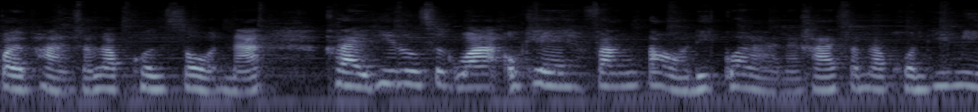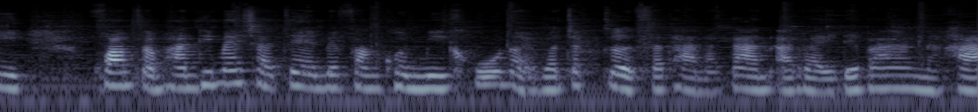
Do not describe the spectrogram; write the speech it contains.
ปล่อยผ่านสำหรับคนโสดนะ ใครที่รู้สึกว่าโอเค ฟังต่อดีกว่านะคะสำหรับคนที่มีความสัมพันธ์ที่ไม่ชัดเจนไปฟังคนมีคู่หน่อยว่าจะเกิดสถานการณ์อะไรได้บ้างนะคะ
